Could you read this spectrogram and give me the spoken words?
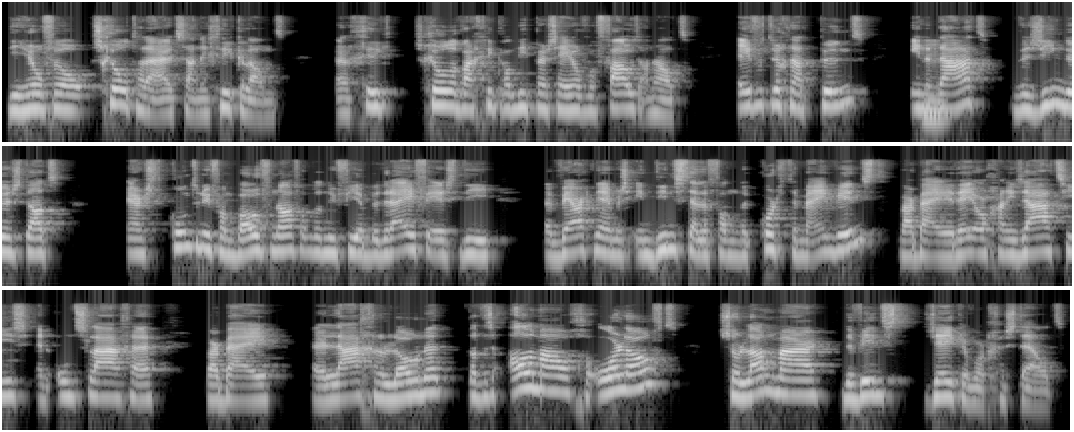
die heel veel schuld hadden uitstaan in Griekenland. Griek, schulden waar Griekenland niet per se heel veel fout aan had. Even terug naar het punt. Inderdaad, we zien dus dat er continu van bovenaf, omdat nu via bedrijven is die uh, werknemers in dienst stellen van de korte termijn winst, waarbij reorganisaties en ontslagen, waarbij uh, lagere lonen, dat is allemaal geoorloofd, zolang maar de winst zeker wordt gesteld.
